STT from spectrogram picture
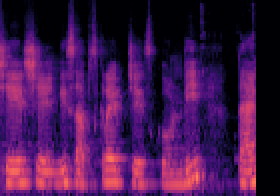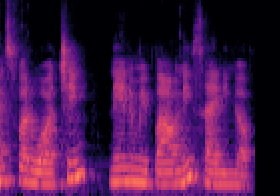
షేర్ చేయండి సబ్స్క్రైబ్ చేసుకోండి. థ్యాంక్స్ ఫర్ వాచింగ్ నేను మీ పావని సైనింగ్ ఆఫ్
